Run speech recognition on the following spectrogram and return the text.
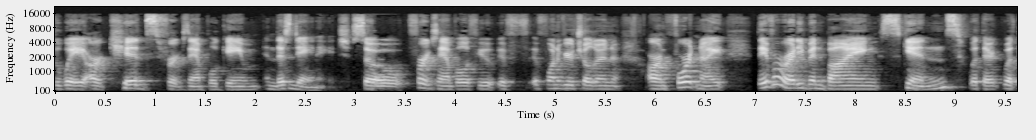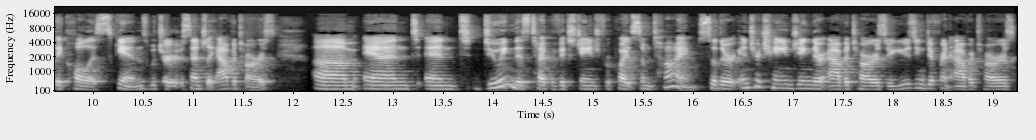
the way our kids, for example, game in this day and age. So, for example, if you if if one of your children are in Fortnite, they've already been buying skins, what they what they call as skins, which are essentially avatars, um, and and doing this type of exchange for quite some time. So they're interchanging their avatars. They're using different avatars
